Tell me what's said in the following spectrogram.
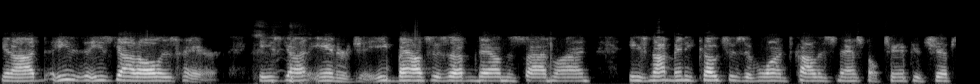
You know, I, he's he's got all his hair. He's got energy. He bounces up and down the sideline. He's not many coaches have won college national championships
